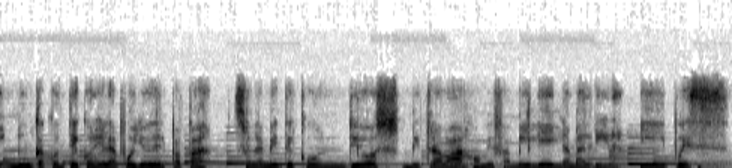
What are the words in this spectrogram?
Y nunca conté con el apoyo del papá, solamente con Dios, mi trabajo, mi familia y la madrina. Y pues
